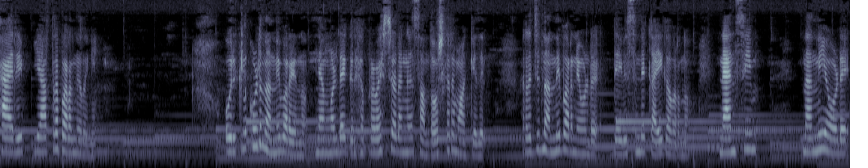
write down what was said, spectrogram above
ഹാരിയും യാത്ര പറഞ്ഞിറങ്ങി. ഒരിക്കൽ കൂടി നന്ദി പറയുന്നു ഞങ്ങളുടെ ഗൃഹപ്രവേശ ചടങ്ങ് സന്തോഷകരമാക്കിയതിൽ. റജി നന്ദി പറഞ്ഞുകൊണ്ട് ഡേവിസിന്റെ കൈ കവർന്നു. നാൻസിയും നന്ദിയോടെ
